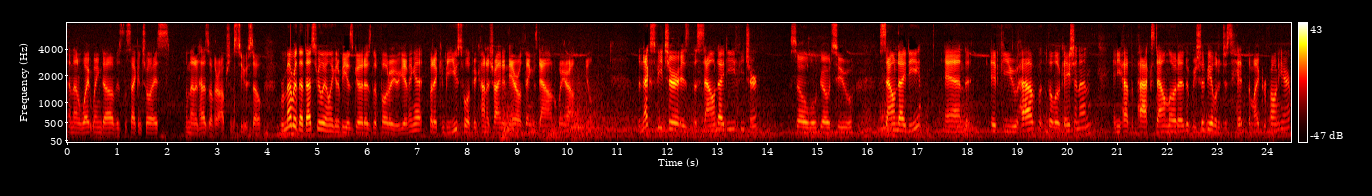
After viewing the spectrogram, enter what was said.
and then white winged dove is the second choice and then it has other options too. So remember that that's really only going to be as good as the photo you're giving it, but it can be useful if you're kind of trying to narrow things down when you're out in the field. The next feature is the sound ID feature. So we'll go to sound ID, and if you have the location in and you have the packs downloaded, we should be able to just hit the microphone here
